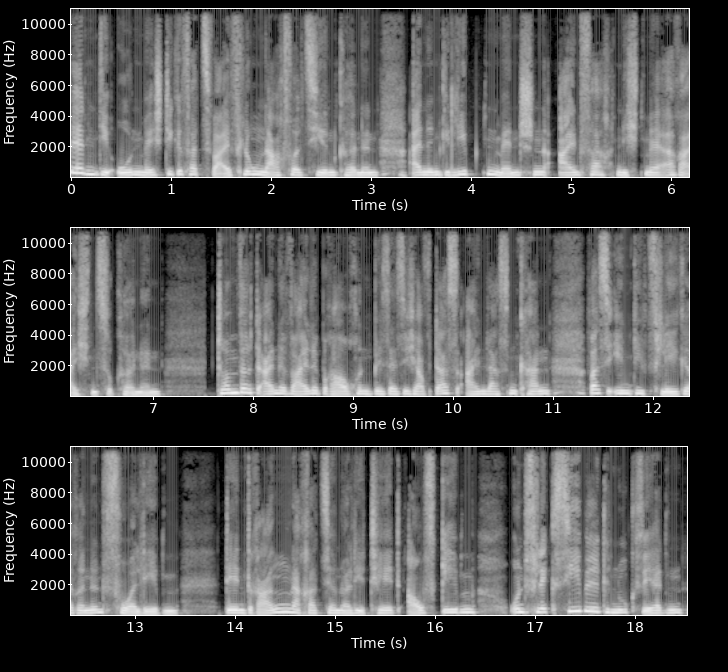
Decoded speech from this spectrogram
werden die ohnmächtige Verzweiflung nachvollziehen können, einen geliebten Menschen einfach nicht mehr erreichen zu können. Tom wird eine Weile brauchen, bis er sich auf das einlassen kann, was ihm die Pflegerinnen vorleben, den Drang nach Rationalität aufgeben und flexibel genug werden,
